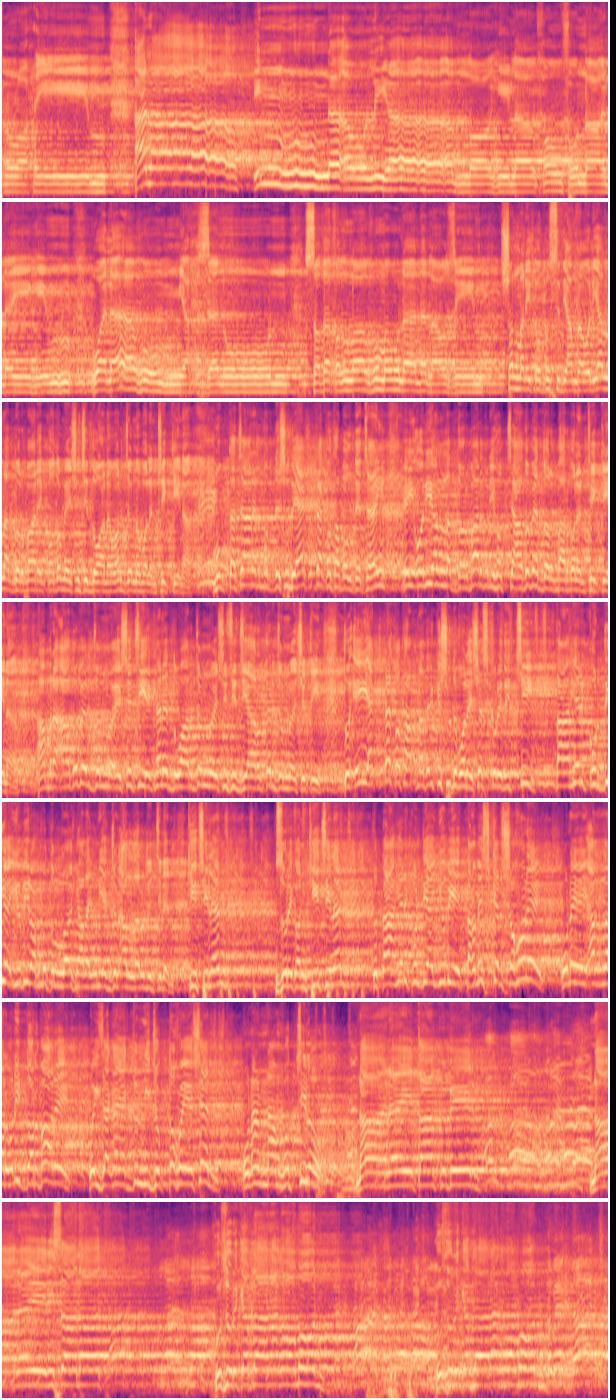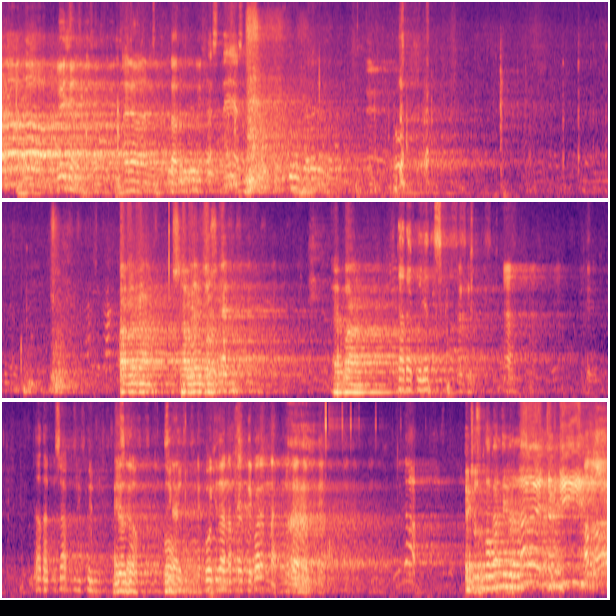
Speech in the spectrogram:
الرحيم. ألا إن أولياء الله لا خوف عليهم ولا هم يحزنون صدق الله مولانا العظيم সম্মানিত উপস্থিতি আমরা ওলি আল্লাহর দরবারে কদমে এসেছি দোয়া নেওয়ার জন্য বলেন ঠিক কিনা মুক্তাচারের মধ্যে শুধু একটা কথা বলতে চাই এই অলি আল্লাহর দরবারগুলি হচ্ছে আদবের দরবার বলেন ঠিক কিনা আমরা আদবের জন্য এসেছি এখানে দোয়ার জন্য এসেছি জিয়ারতের জন্য এসেছি তো এই একটা কথা আপনাদেরকে শুধু বলে শেষ করে দিচ্ছি তাহের কুর্দিয়া ইউবি রহমতুল্লাহ আলাই উনি একজন আল্লাহর অলি ছিলেন কি ছিলেন? জোরেগন কি ছিলেন? তো তাহের কুর্দিয়া ইউবি এই তামিস্কের শহরে, উনি এই আল্লাহর অলির দরবারে ওই জায়গায় একজন নিযুক্ত হয়েছেন ওনার নাম হচ্ছিল নারায় তাকবীর। নারায় রিসালাত। হুজুর কেবলার আগমন। হুজুর কেবলার Αστέ, αστέ. Πάμε να Λοιπόν. Να τα ακούγεται. Δεν τα ακούγεται. Δεν τα ακούγεται. Όχι, δεν ακούγεται. το ακούγεται. Εκτός από αλλά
